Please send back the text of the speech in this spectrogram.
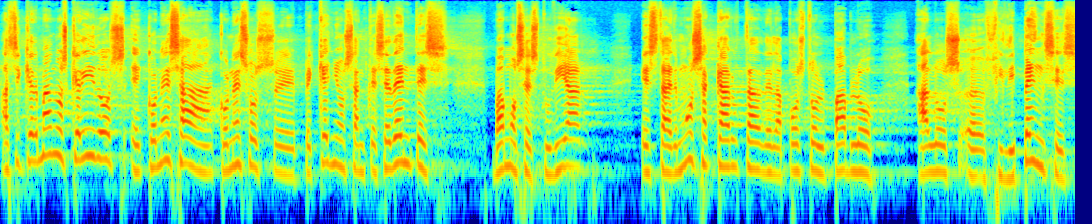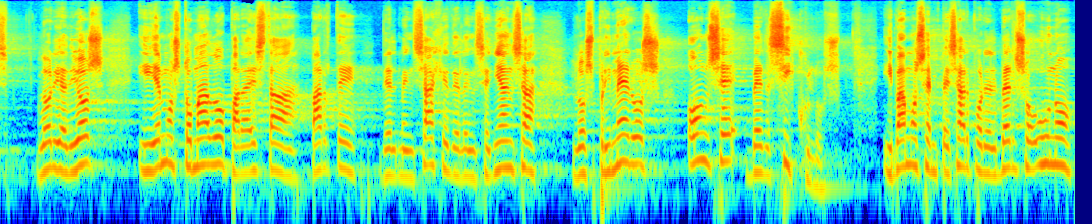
Así que hermanos queridos, eh, con, esa, con, esos eh, pequeños antecedentes vamos a estudiar esta hermosa carta del apóstol Pablo a los eh, filipenses, gloria a Dios, y hemos tomado para esta parte del mensaje, de la enseñanza, los primeros 11 versículos. Y vamos a empezar por el verso 1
